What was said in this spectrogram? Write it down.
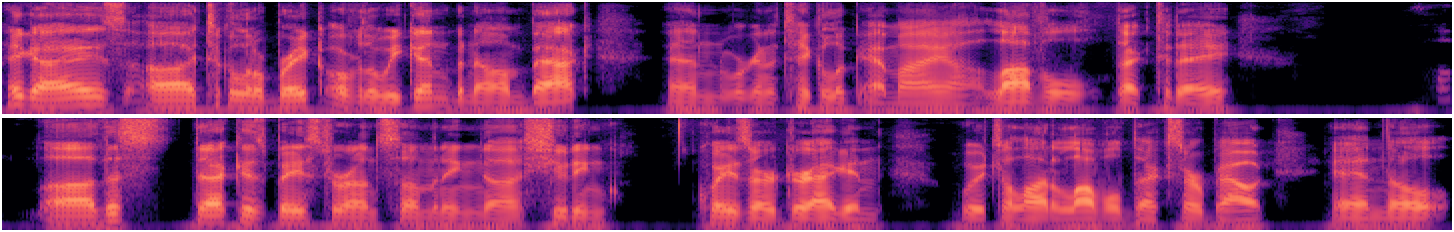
Hey guys, uh, I took a little break over the weekend, but now I'm back, and we're going to take a look at my uh, Laval deck today. Uh, this deck is based around summoning uh, Shooting Quasar Dragon, which a lot of Laval decks are about, and all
